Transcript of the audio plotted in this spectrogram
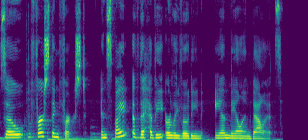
So, first thing first, in spite of the heavy early voting and mail in ballots,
